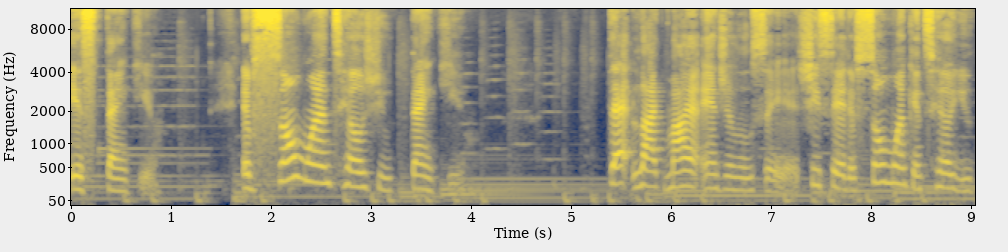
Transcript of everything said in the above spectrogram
is thank you if someone tells you thank you that like maya angelou said she said if someone can tell you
